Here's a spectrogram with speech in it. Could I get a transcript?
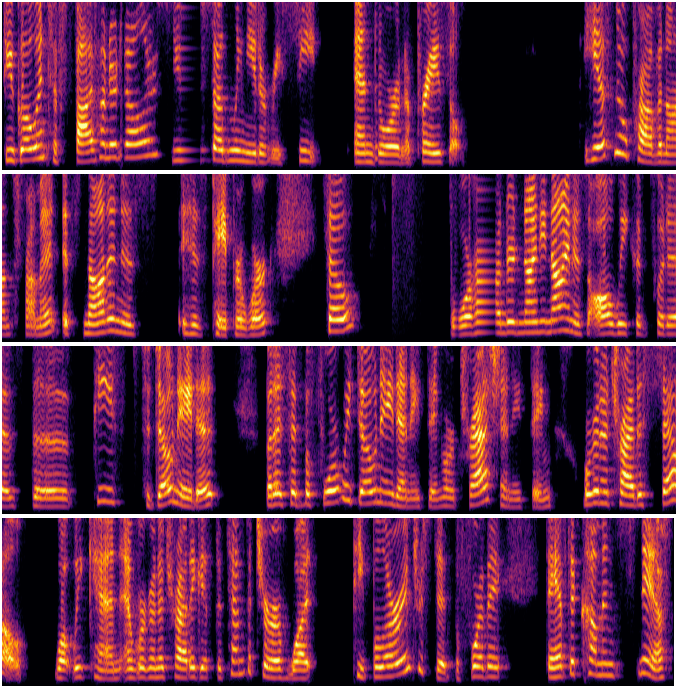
If you go into $500, you suddenly need a receipt and or an appraisal. He has no provenance from it. It's not in his his paperwork. So 499 is all we could put as the piece to donate it. But I said, before we donate anything or trash anything, we're going to try to sell what we can and we're going to try to get the temperature of what people are interested before they they have to come and sniff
